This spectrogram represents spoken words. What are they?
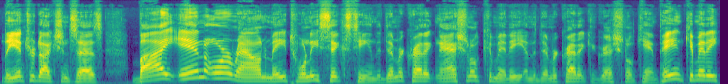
the introduction says by in or around May 2016, the Democratic National Committee and the Democratic Congressional Campaign Committee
